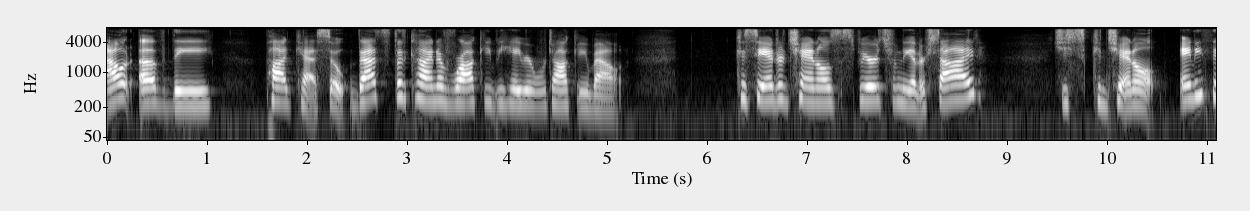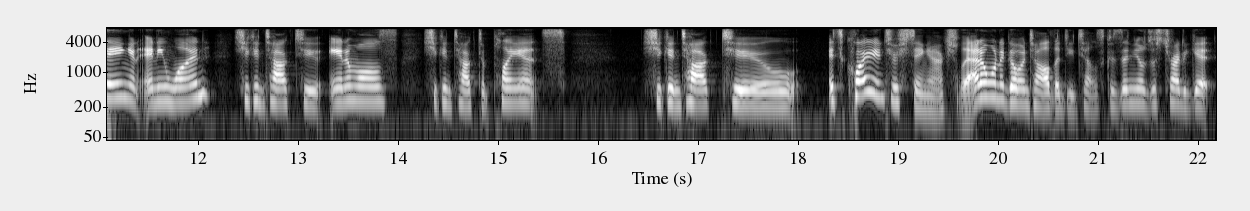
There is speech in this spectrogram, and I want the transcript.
out of the podcast. So that's the kind of rocky behavior we're talking about. Cassandra channels spirits from the other side. She can channel anything and anyone. She can talk to animals. She can talk to plants. She can talk to. It's quite interesting, actually. I don't want to go into all the details because then you'll just try to get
